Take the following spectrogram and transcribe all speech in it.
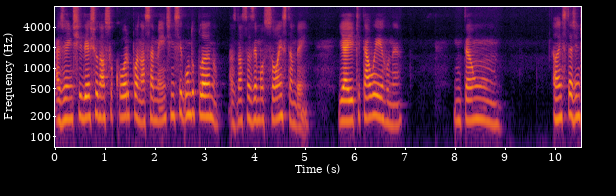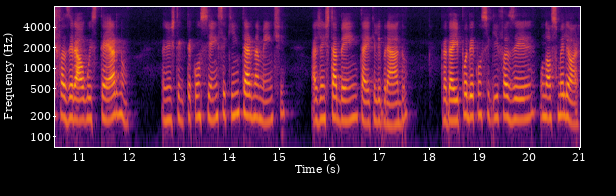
a gente deixa o nosso corpo, a nossa mente em segundo plano, as nossas emoções também. E aí que está o erro, né? Então, antes da gente fazer algo externo, a gente tem que ter consciência que internamente a gente está bem, está equilibrado, para daí poder conseguir fazer o nosso melhor.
